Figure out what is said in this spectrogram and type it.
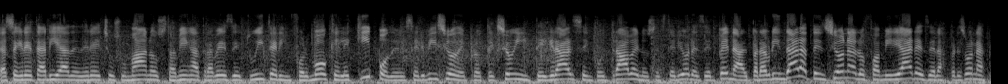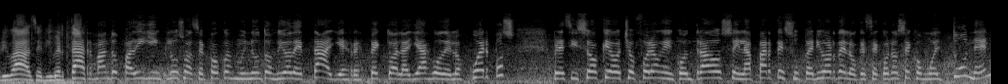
La Secretaría de Derechos Humanos también a través de Twitter informó que el equipo del Servicio de Protección Integral se encontraba en los exteriores del penal para brindar atención a los familiares de las personas privadas de libertad. Armando Padilla incluso hace pocos minutos dio detalles respecto a la de los cuerpos. Precisó que ocho fueron encontrados en la parte superior de lo que se conoce como el túnel,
